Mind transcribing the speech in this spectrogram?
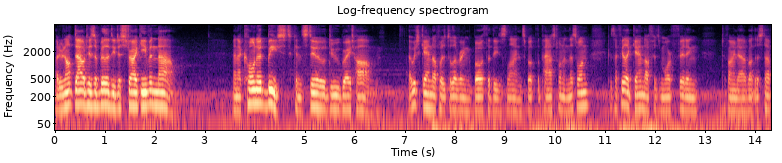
I do not doubt his ability to strike even now, and a cornered beast can still do great harm. I wish Gandalf was delivering both of these lines, both the past one and this one, because I feel like Gandalf is more fitting to find out about this stuff.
